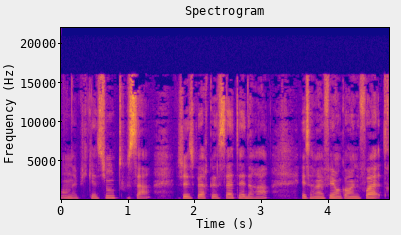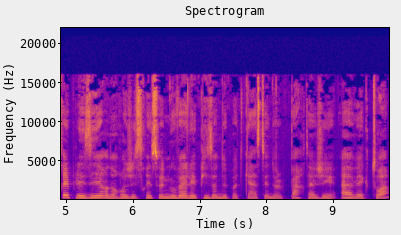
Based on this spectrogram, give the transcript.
en application tout ça. J'espère que ça t'aidera. Et ça m'a fait encore une fois très plaisir d'enregistrer ce nouvel épisode de podcast et de le partager avec toi.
